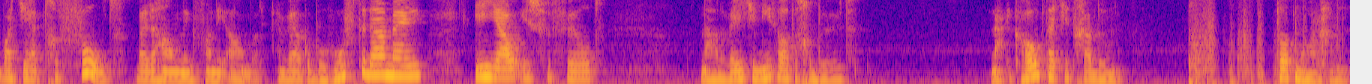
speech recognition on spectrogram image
wat je hebt gevoeld bij de handeling van die ander en welke behoefte daarmee in jou is vervuld, nou dan weet je niet wat er gebeurt. Nou, ik hoop dat je het gaat doen. Tot morgen.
